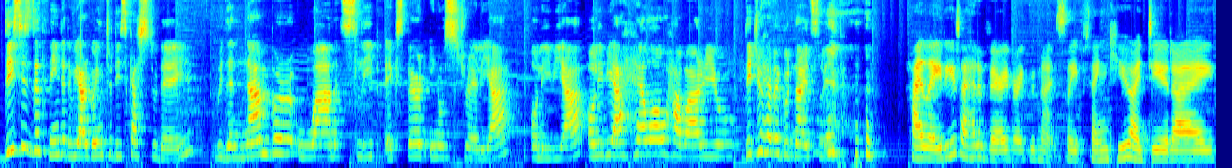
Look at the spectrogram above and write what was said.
this is the thing that we are going to discuss today with the number one sleep expert in Australia, Olivia. Olivia, hello, how are you? Did you have a good night's sleep? Hi, ladies. I had a very, very good night's sleep. Thank you. I did. I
